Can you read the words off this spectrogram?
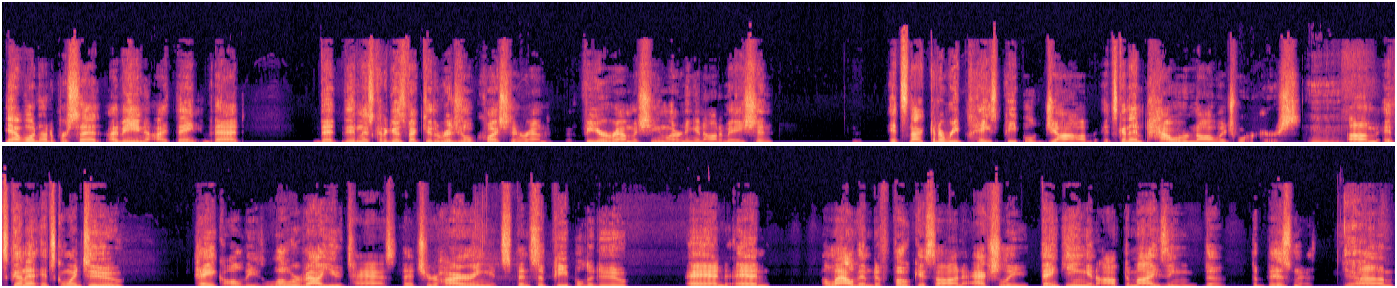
Yeah, one hundred percent. I mean, I think that that, and this kind of goes back to the original question around fear around machine learning and automation. It's not going to replace people's job. It's going to empower knowledge workers. Mm. Um, it's gonna, it's going to take all these lower value tasks that you're hiring expensive people to do and, and allow them to focus on actually thinking and optimizing the, the business. Yeah. Um,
